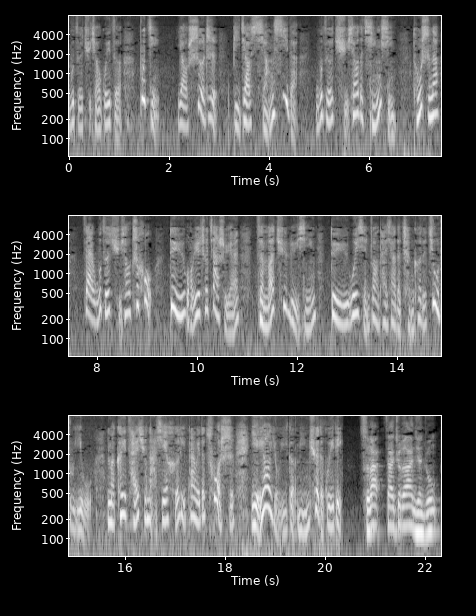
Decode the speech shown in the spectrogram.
无责取消规则，不仅要设置比较详细的无责取消的情形，同时呢，在无责取消之后。对于网约车驾驶员怎么去履行对于危险状态下的乘客的救助义务，那么可以采取哪些合理范围的措施，也要有一个明确的规定。此外，在这个案件中，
